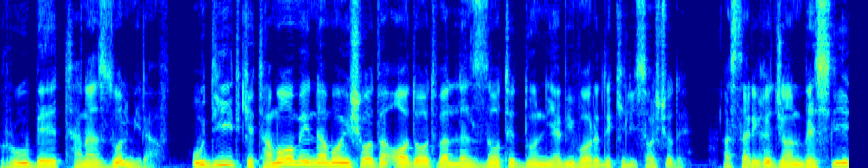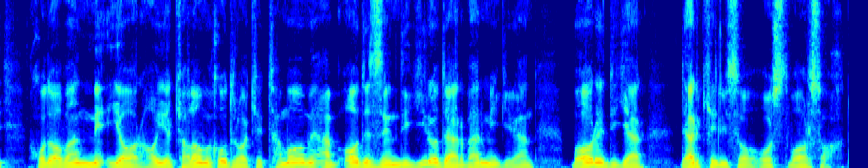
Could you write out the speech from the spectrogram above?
رو به تنزل می‌رفت. او دید که تمام نمایشات و عادات و لذات دنیوی وارد کلیسا شده. از طریق جان وسلی خداوند معیارهای کلام خود را که تمام ابعاد زندگی را در بر می‌گیرند بار دیگر در کلیسا استوار ساخت.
